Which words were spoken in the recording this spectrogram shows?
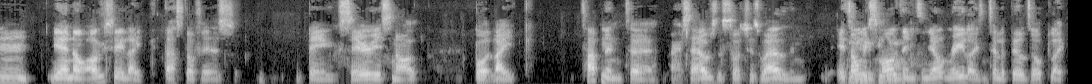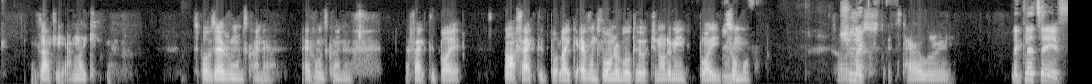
mm, yeah, no, obviously, like that stuff is big, serious, and all, but like it's happening to ourselves as such as well, and it's only Mm, small yeah. things, and you don't realize until it builds up. Like, Exactly, and like, I suppose everyone's kind of everyone's kind of affected by it. Not affected, but like everyone's vulnerable to it. Do you know what I mean? By Mm. someone. So Sure, it's like- just, it's terrible, really. like let's say if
